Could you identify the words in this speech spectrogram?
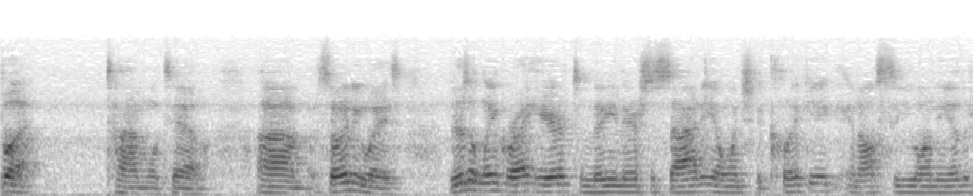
But time will tell. Um, so anyways, there's a link right here to Millionaire Society. I want you to click it, and I'll see you on the other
